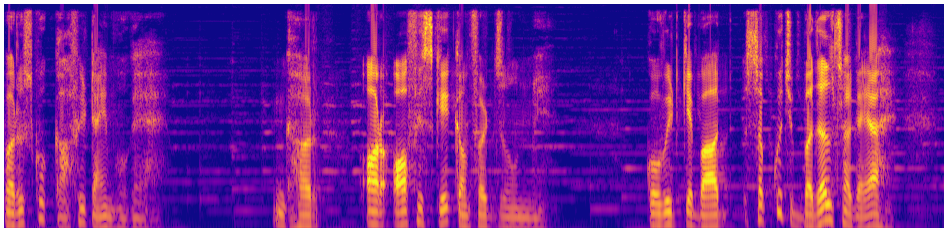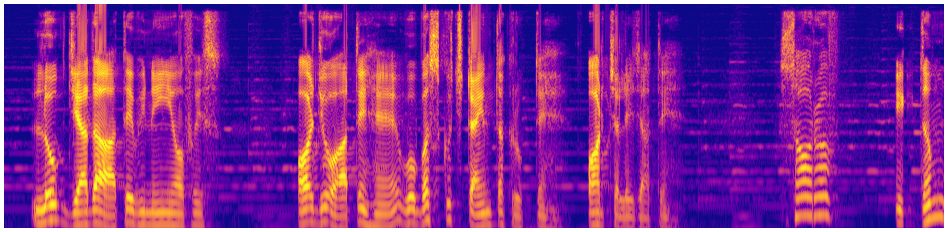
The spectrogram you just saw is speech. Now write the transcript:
पर उसको काफ़ी टाइम हो गया है। घर और ऑफ़िस के कंफर्ट जोन में। कोविड के बाद सब कुछ बदल सा गया है। लोग ज़्यादा आते भी नहीं ऑफ़िस और जो आते हैं वो बस कुछ टाइम तक रुकते हैं। और चले जाते हैं। सौरभ एकदम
